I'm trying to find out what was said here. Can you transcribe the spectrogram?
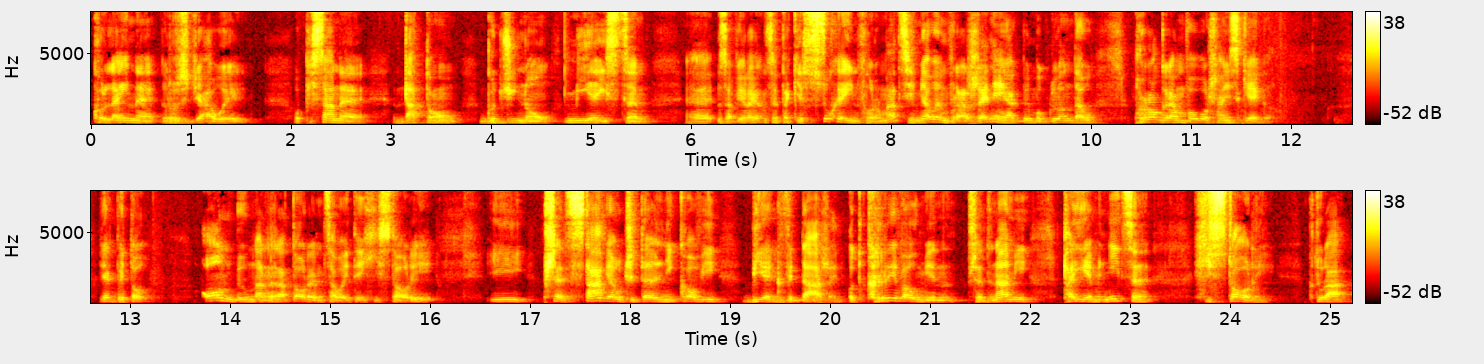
kolejne rozdziały, opisane datą, godziną, miejscem, E, zawierające takie suche informacje, miałem wrażenie, jakbym oglądał program Wołoszańskiego. Jakby to on był narratorem całej tej historii i przedstawiał czytelnikowi bieg wydarzeń. Odkrywał przed nami tajemnicę historii, która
